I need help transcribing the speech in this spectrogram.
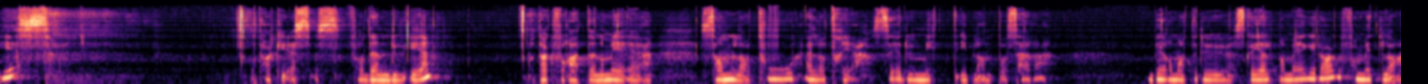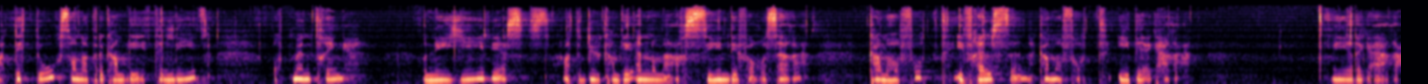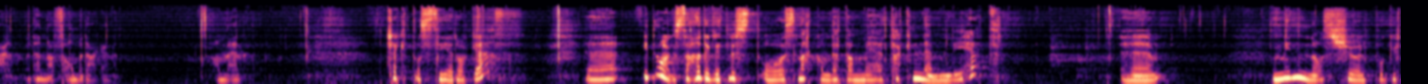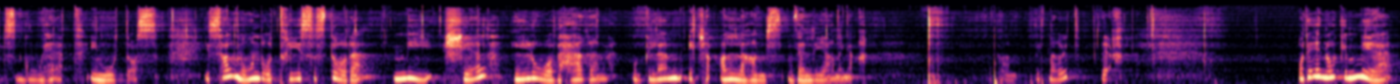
Yes. Takk, Jesus, for den du er. Og takk for at når vi er samla to eller tre, så er du midt iblant oss, Herre. Jeg ber om at du skal hjelpe meg i dag, formidle ditt ord, sånn at det kan bli til liv, oppmuntring og ny giv, Jesus. At du kan bli enda mer synlig for oss, Herre. Hva vi har fått i frelsen, hva vi har fått i deg, Herre. Vi gir deg ære med denne formiddagen. Amen. Kjekt å se dere. Eh, I dag så hadde jeg litt lyst å snakke om dette med takknemlighet. Eh, minne oss sjøl på Guds godhet imot oss. I Salme 103 så står det Mi sjel, lov Herren, og glem ikke alle hans velgjerninger. Jeg tar den litt mer ut. Der. Og det er noe med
